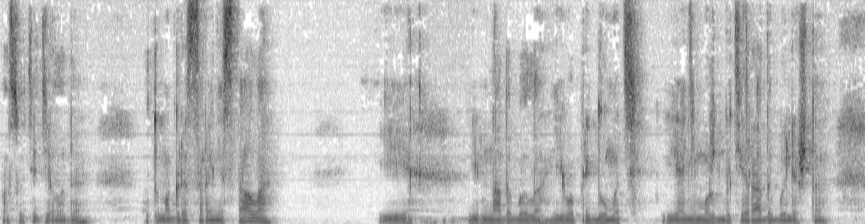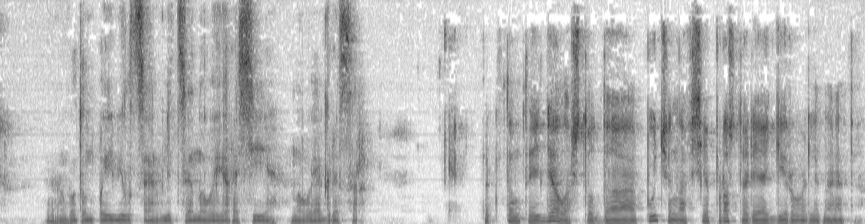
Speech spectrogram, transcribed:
по сути дела, да? Потом агрессора не стало, и им надо было его придумать. И они, может быть, и рады были, что э, вот он появился в лице новой России, новый агрессор. Так в том-то и дело, что до Путина все просто реагировали на это.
